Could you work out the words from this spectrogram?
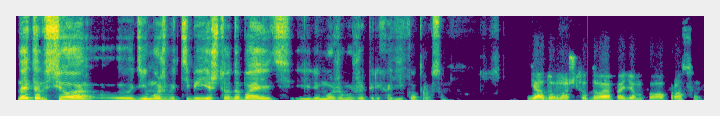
На этом все. Дим, может быть, тебе есть что добавить, или можем уже переходить к вопросам? Я думаю, что давай пойдем по вопросам.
